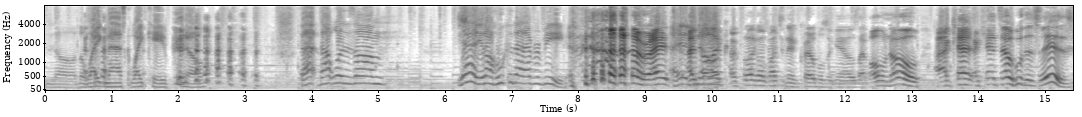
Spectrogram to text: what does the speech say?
No, the white mask, white cape. You know, that that was um, yeah. You know, who could that ever be? right? I didn't I, know. felt like I felt like I was watching The Incredibles again. I was like, oh no, I can't, I can't tell who this is.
